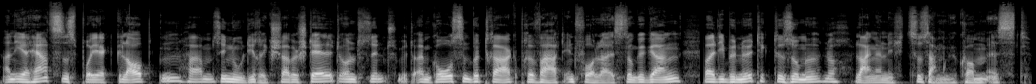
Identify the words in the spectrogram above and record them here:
an ihr Herzensprojekt glaubten, haben sie nun die Rikscha bestellt und sind mit einem großen Betrag privat in Vorleistung gegangen, weil die benötigte Summe noch lange nicht zusammengekommen ist.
